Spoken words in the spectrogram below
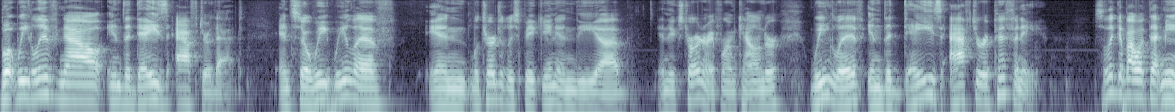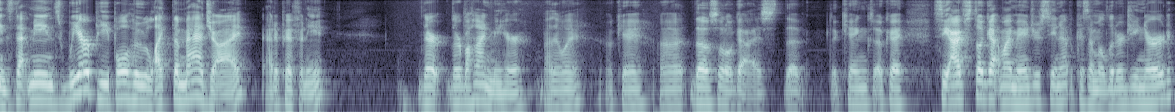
But we live now in the days after that. And so we, we live in, liturgically speaking, in the, uh, in the extraordinary form calendar, we live in the days after Epiphany. So think about what that means. That means we are people who, like the Magi at Epiphany, they're they're behind me here, by the way. Okay, uh, those little guys, the the kings. Okay, see, I've still got my manger scene up because I'm a liturgy nerd,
